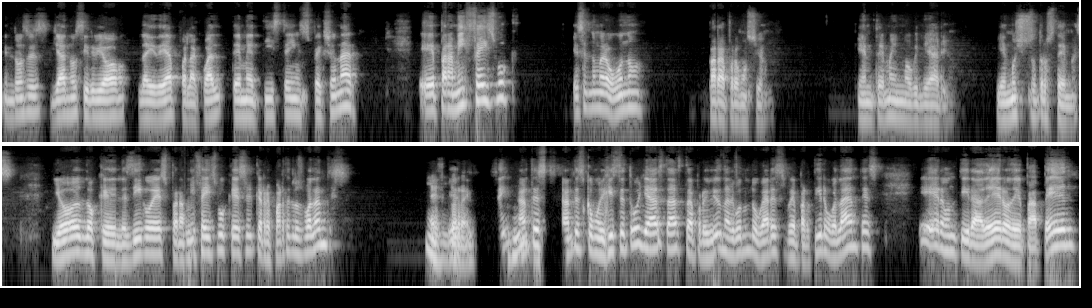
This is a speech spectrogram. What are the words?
entonces ya no sirvió la idea por la cual te metiste a inspeccionar. Eh, para mí, Facebook es el número uno para promoción en tema inmobiliario y en muchos otros temas. Yo lo que les digo es, para mí Facebook es el que reparte los volantes. Es correcto. Sí, antes, antes, como dijiste tú, ya está hasta prohibido en algunos lugares repartir volantes. Era un tiradero de papel.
